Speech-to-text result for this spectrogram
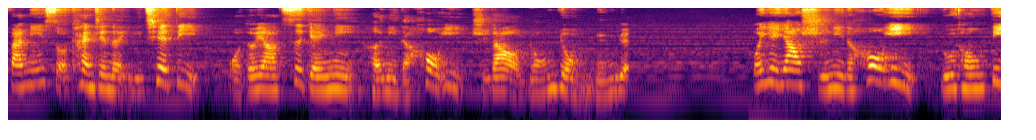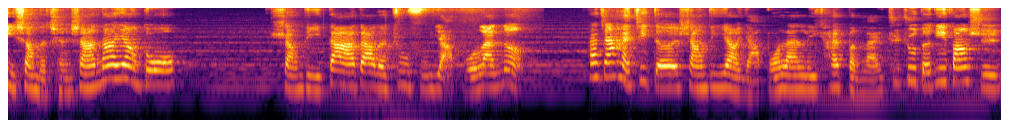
凡你所看见的一切地，我都要赐给你和你的后裔，直到永永远远。我也要使你的后裔如同地上的尘沙那样多。”上帝大大的祝福亚伯兰呢。大家还记得上帝要亚伯兰离开本来居住的地方时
